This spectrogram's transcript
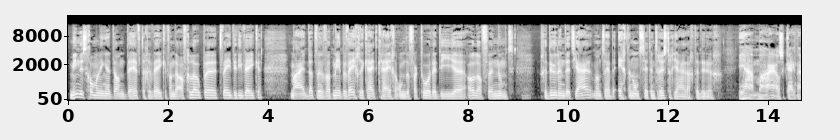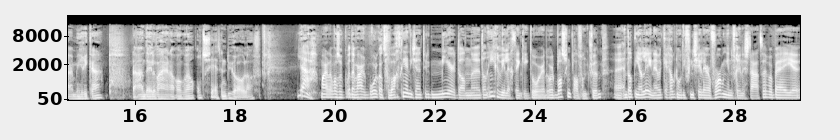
Minder schommelingen dan de heftige weken van de afgelopen twee, drie weken. Maar dat we wat meer bewegelijkheid krijgen om de factoren die uh, Olaf uh, noemt gedurende het jaar. Want we hebben echt een ontzettend rustig jaar achter de rug. Ja, maar als ik kijk naar Amerika, de aandelen waren dan ook wel ontzettend duur, Olaf. Ja, maar er, was ook, er waren behoorlijk wat verwachtingen. En die zijn natuurlijk meer dan, uh, dan ingewilligd, denk ik, door, door het belastingplan van Trump. Uh, en dat niet alleen. Hè. We krijgen ook nog die financiële hervorming in de Verenigde Staten. Waarbij uh,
